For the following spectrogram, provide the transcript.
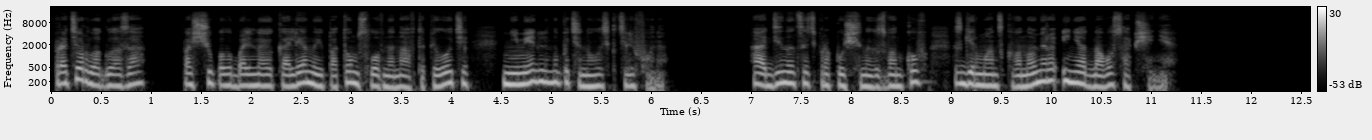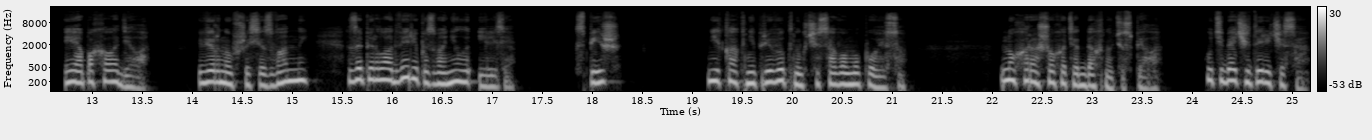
Протерла глаза, пощупала больное колено и потом, словно на автопилоте, немедленно потянулась к телефону. Одиннадцать пропущенных звонков с германского номера и ни одного сообщения. Я похолодела. Вернувшись из ванной, заперла дверь и позвонила Ильзе. «Спишь?» «Никак не привыкну к часовому поясу. Ну, хорошо, хоть отдохнуть успела. У тебя четыре часа.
